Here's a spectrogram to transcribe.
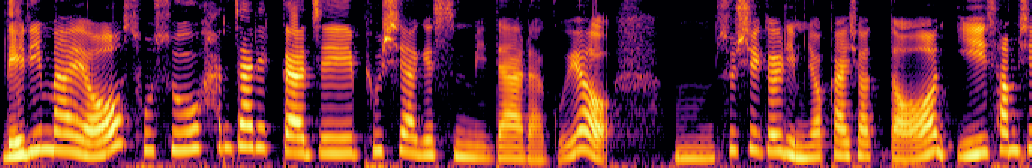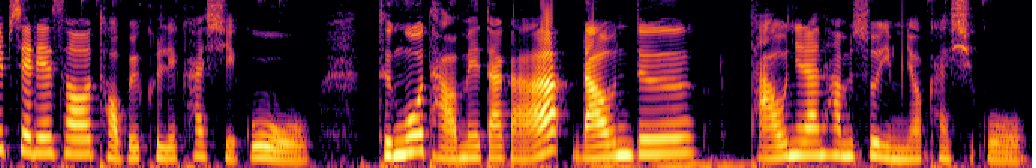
내림하여 소수 한 자리까지 표시하겠습니다. 라고요. 음, 수식을 입력하셨던 E30셀에서 더블 클릭하시고 등호 다음에다가 round down이란 함수 입력하시고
